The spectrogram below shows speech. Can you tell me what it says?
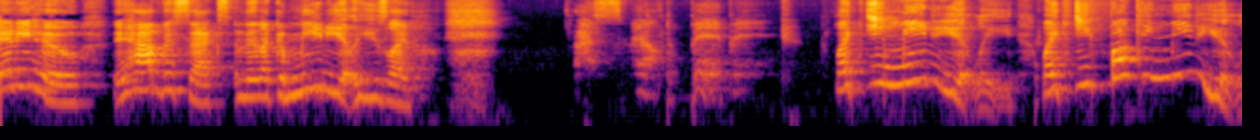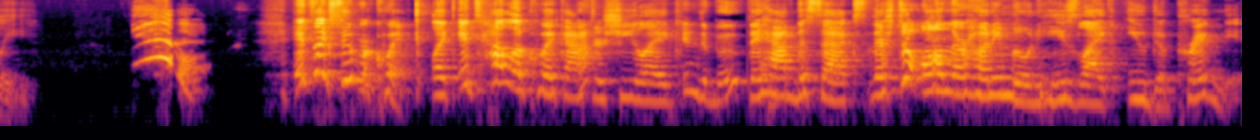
Anywho, they have the sex, and then like immediately he's like, "I smelled a baby." Like immediately, like e fucking immediately. Yeah, it's like super quick. Like it's hella quick after she like In the book? they have the sex. They're still on their honeymoon. He's like, "You de pregnant,"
